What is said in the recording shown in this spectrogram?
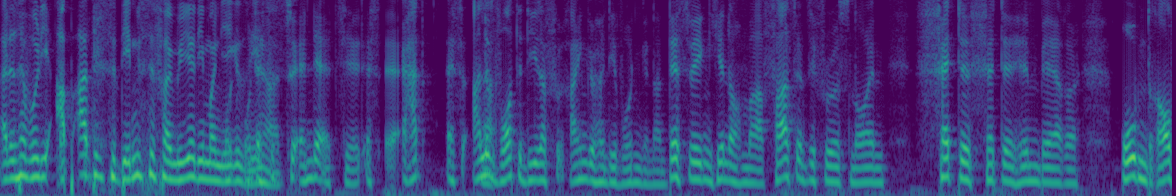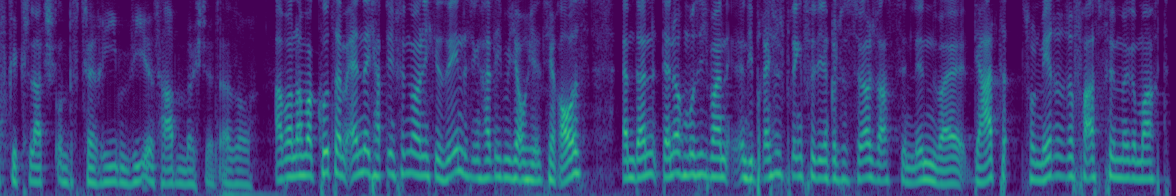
Also das ist ja wohl die abartigste, dämlichste Familie, die man je und, gesehen und es hat. Es ist zu Ende erzählt. Es, er hat es alle ja. Worte, die dafür reingehören, die wurden genannt. Deswegen hier nochmal Fast and the Furious 9, fette, fette Himbeere obendrauf geklatscht und zerrieben, wie ihr es haben möchtet. Also. Aber nochmal kurz am Ende, ich habe den Film noch nicht gesehen, deswegen halte ich mich auch jetzt hier raus. Ähm, dann, dennoch muss ich mal in die Bresche springen für den Regisseur Justin Lin, weil der hat schon mehrere Fast-Filme gemacht.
